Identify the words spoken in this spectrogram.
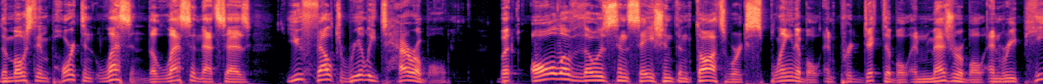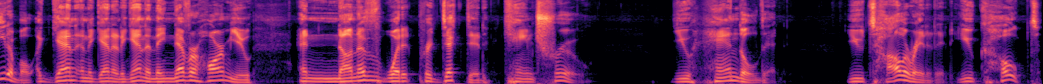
the most important lesson, the lesson that says you felt really terrible, but all of those sensations and thoughts were explainable and predictable and measurable and repeatable again and again and again, and they never harm you. And none of what it predicted came true. You handled it. You tolerated it. You coped.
